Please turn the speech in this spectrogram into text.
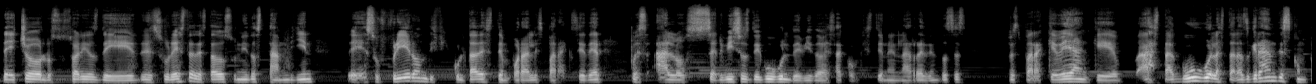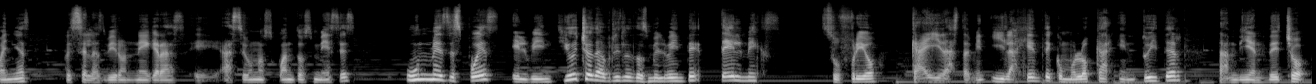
de hecho, los usuarios del sureste de Estados Unidos también eh, sufrieron dificultades temporales para acceder pues a los servicios de Google debido a esa congestión en la red. Entonces, pues para que vean que hasta Google, hasta las grandes compañías, pues se las vieron negras eh, hace unos cuantos meses. Un mes después, el 28 de abril de 2020, Telmex sufrió caídas también. Y la gente como loca en Twitter también. De hecho,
